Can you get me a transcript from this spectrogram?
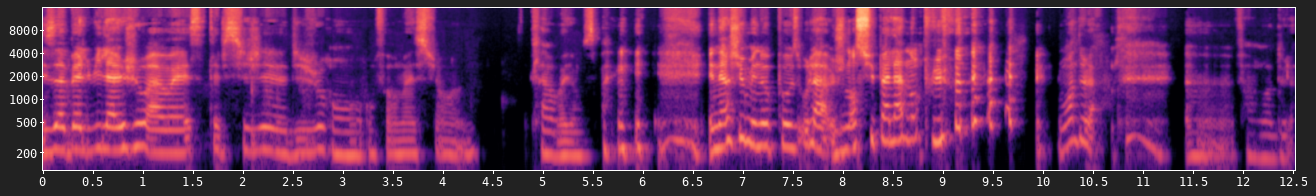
Isabelle Villageau, ah ouais, c'était le sujet du jour en formation. Clairvoyance. Énergie ou ménopause? Oula, je n'en suis pas là non plus. loin de là. Euh, enfin, loin de là.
